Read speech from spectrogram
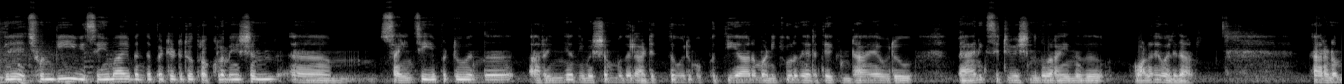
ഇങ്ങനെ എച്ച് വൺ ബി വിസയുമായി ബന്ധപ്പെട്ടിട്ടൊരു പ്രൊക്ലമേഷൻ സൈൻ ചെയ്യപ്പെട്ടു എന്ന് അറിഞ്ഞ നിമിഷം മുതൽ അടുത്ത ഒരു മുപ്പത്തിയാറ് മണിക്കൂർ നേരത്തേക്ക് ഉണ്ടായ ഒരു പാനിക് സിറ്റുവേഷൻ എന്ന് പറയുന്നത് വളരെ വലുതാണ്. കാരണം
